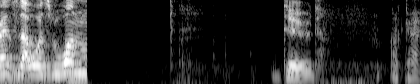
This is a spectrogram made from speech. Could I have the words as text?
Friends, that was one Dude. Okay.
